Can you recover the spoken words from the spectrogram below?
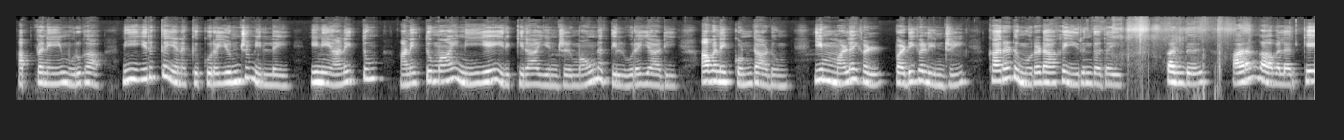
அப்பனே முருகா நீ இருக்க எனக்கு குறையொன்றும் இல்லை. இனி அனைத்தும் அனைத்துமாய் நீயே இருக்கிறாய் என்று மௌனத்தில் உரையாடி அவனை கொண்டாடும். இம்மலைகள் படிகளின்றி கரடு முரடாக இருந்ததை கண்டு அறங்காவலர் கே.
